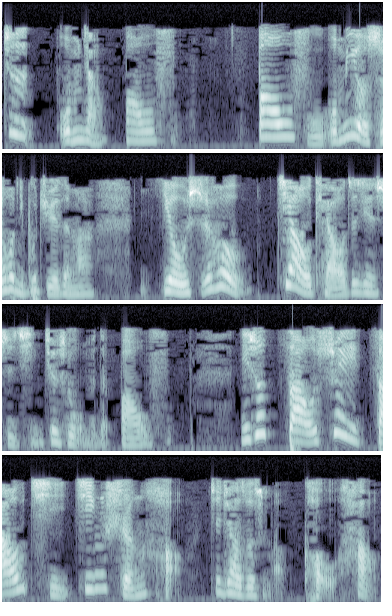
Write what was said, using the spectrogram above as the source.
就是我们讲包袱，包袱。我们有时候你不觉得吗？有时候教条这件事情就是我们的包袱。你说早睡早起精神好，这叫做什么口号？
